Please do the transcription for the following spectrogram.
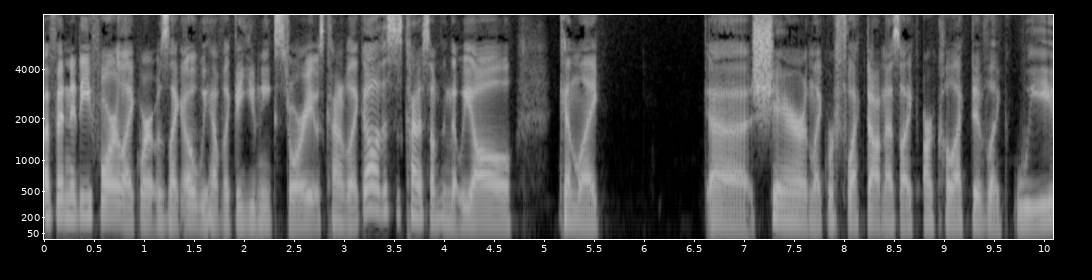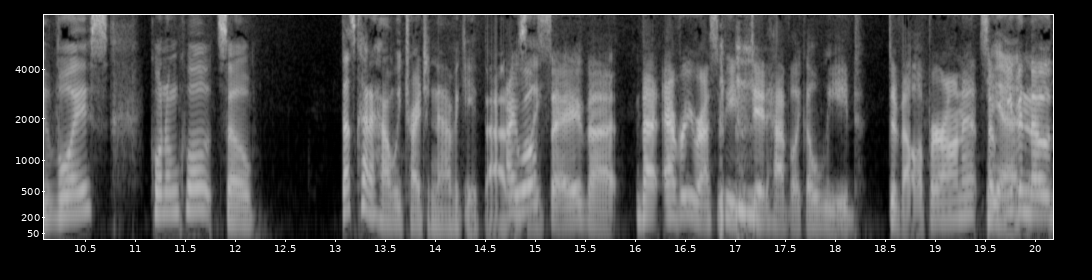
affinity for like where it was like oh we have like a unique story. It was kind of like oh this is kind of something that we all can like uh share and like reflect on as like our collective like we voice quote unquote. So that's kind of how we tried to navigate that. I will like, say that that every recipe did have like a lead developer on it. So Yeah, even though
